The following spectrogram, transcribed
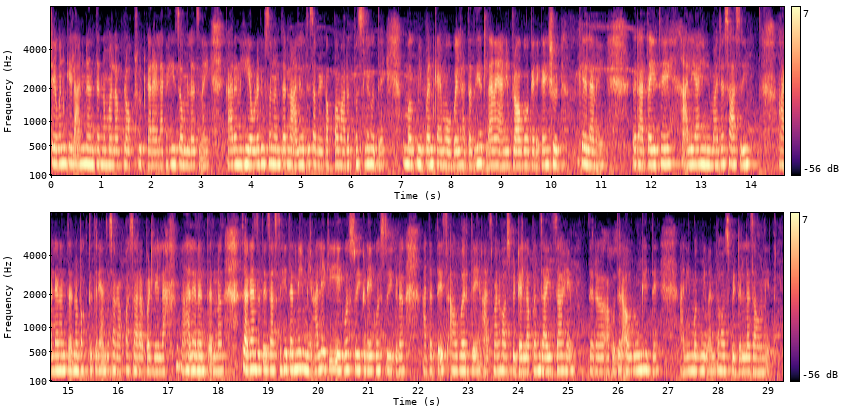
जेवण केलं आणि नंतर ना मला ब्लॉग शूट करायला काही जमलंच नाही. कारण हे एवढ्या दिवसानंतर ना आले होते सगळे गप्पा मारत बसले होते. मग मी पण काय मोबाईल हातात घेतला नाही आणि ब्लॉग वगैरे काही शूट केला नाही. तर आता इथे आली आहे मी माझ्या सासरी. आल्यानंतरनं बघते तर यांचा सगळा पसारा पडलेला. आल्यानंतरनं सगळ्यांचं तेच असतं. हे तर नेहमी आले की एक वस्तू इकडे एक वस्तू इकडं. आता तेच आवरते. आज मला हॉस्पिटलला पण जायचं आहे. तर अगोदर आवरून घेते आणि मग निवांत हॉस्पिटलला जाऊन येते.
